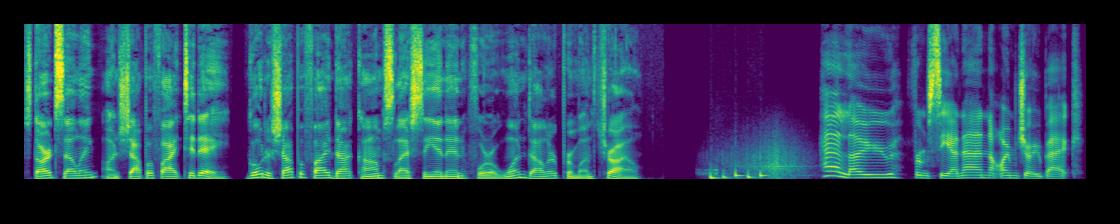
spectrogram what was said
Start selling on Shopify today. Go to shopify.com slash CNN for a $1 per month trial. Hello. From CNN, I'm Joe Beck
